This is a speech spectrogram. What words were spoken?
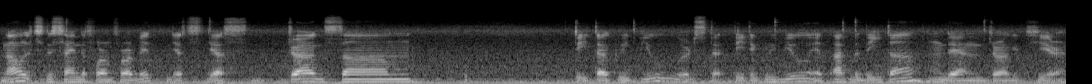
Now let's design the form for a bit. Just just drag some data grid view where's that data grid view at, at the data and then drag it here.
